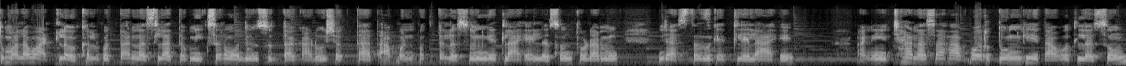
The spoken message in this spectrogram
तुम्हाला वाटलं खलबत्ता नसला तर मिक्सरमधून सुद्धा काढू शकतात. आपण फक्त लसूण घेतला आहे. लसूण थोडा मी जास्तच घेतलेला आहे. आणि छान असा हा परतून घेत आहोत लसूण.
